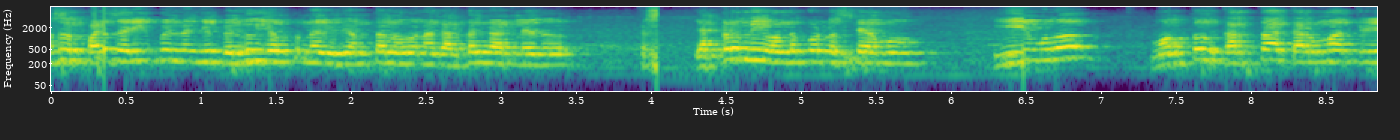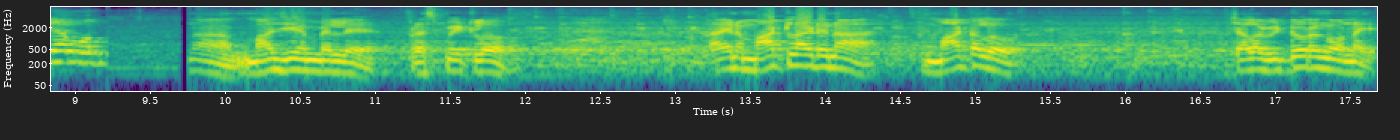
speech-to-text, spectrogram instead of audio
అసలు పని జరిగిపోయిందని చెప్పి ఎందుకు చెప్తున్నావు ఇది ఎంత నువ్వు నాకు అర్థం కావట్లేదు. ఎక్కడుంది ఈ వంద కోట్ల స్కాము ఈములో మొత్తం కర్త కర్మ క్రియ మొత్తం మాజీ ఎమ్మెల్యే ప్రెస్ మీట్లో ఆయన మాట్లాడిన మాటలు చాలా విడ్డూరంగా ఉన్నాయి.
